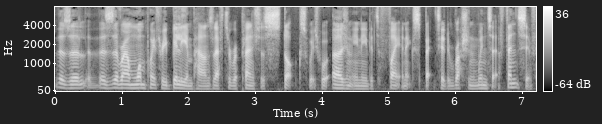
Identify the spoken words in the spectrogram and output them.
there's a there's around 1.3 billion pounds left to replenish the stocks, which were urgently needed to fight an expected Russian winter offensive.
